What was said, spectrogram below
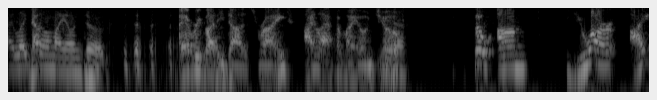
I like Now- some of my own jokes. Everybody does, right? I laugh at my own Yeah. jokes. So, um, you are I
